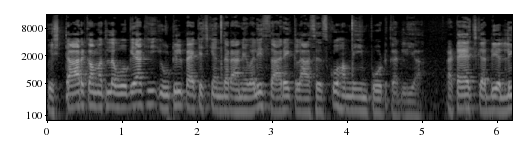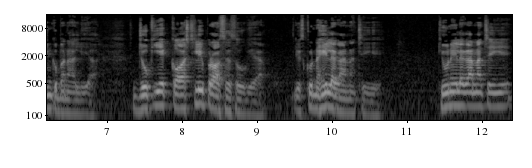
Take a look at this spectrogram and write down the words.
तो स्टार का मतलब हो गया कि यूटिल पैकेज के अंदर आने वाली सारे क्लासेस को हमने इंपोर्ट कर लिया। अटैच कर दिया, लिंक बना लिया, जो कि एक कॉस्टली प्रोसेस हो गया, जिसको नहीं लगाना चाहिए। क्यों नहीं लगाना चाहिए?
